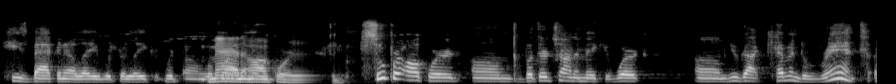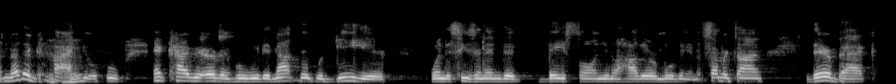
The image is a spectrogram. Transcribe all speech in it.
He's back in LA with the Lake with um, Mad awkward. super awkward. Um, but they're trying to make it work. Um, you got Kevin Durant, another guy Mhm. who, who and Kyrie Irving, who we did not think would be here when the season ended, based on you know how they were moving in the summertime. They're back,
